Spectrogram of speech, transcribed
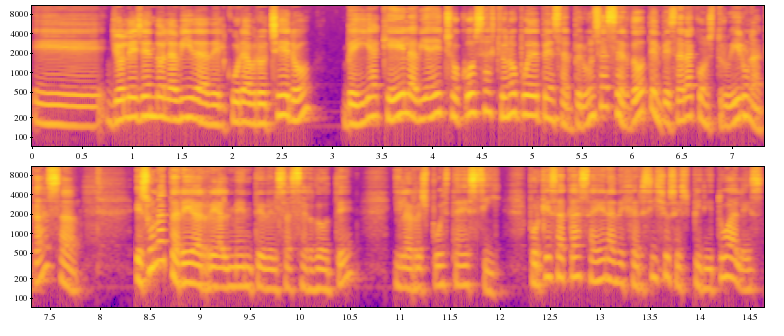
eh, yo leyendo la vida del cura brochero, veía que él había hecho cosas que uno puede pensar, pero un sacerdote empezar a construir una casa, ¿Es una tarea realmente del sacerdote? Y la respuesta es sí, porque esa casa era de ejercicios espirituales,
